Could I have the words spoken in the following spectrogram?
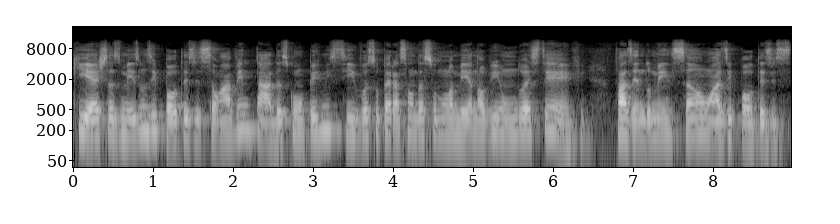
que estas mesmas hipóteses são aventadas como permissivo a superação da súmula 691 do STF, fazendo menção às hipóteses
